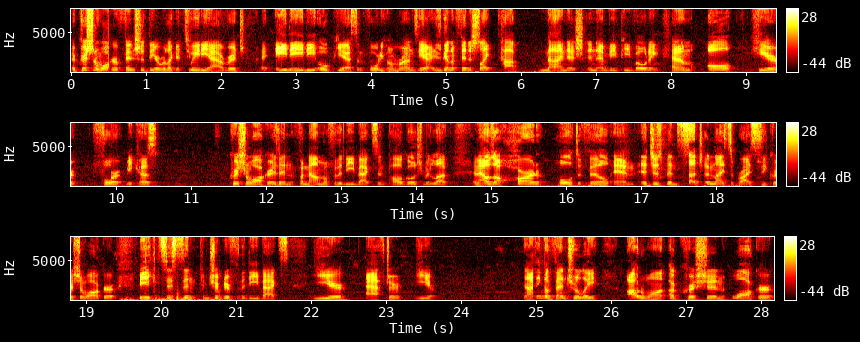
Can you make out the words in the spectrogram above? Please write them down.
if Christian Walker finishes the year with like a 280 average, an 880 OPS, and 40 home runs, yeah, he's going to finish like top nine ish in MVP voting. And I'm all here for it because Christian Walker has been phenomenal for the D backs since Paul Goldschmidt left. And that was a hard hole to fill. And it's just been such a nice surprise to see Christian Walker be a consistent contributor for the D backs year after year. And I think eventually I would want a Christian Walker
